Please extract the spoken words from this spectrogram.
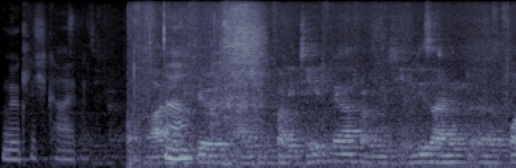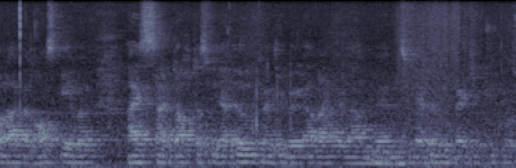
Möglichkeiten. Frage, ja. wie viel die Qualität wert, weil wenn ich die InDesign-Vorlage rausgebe, heißt es halt doch, dass wieder irgendwelche Bilder reingeladen werden, dass wieder irgendwelche Typos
